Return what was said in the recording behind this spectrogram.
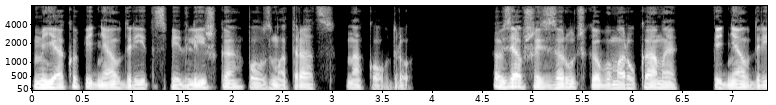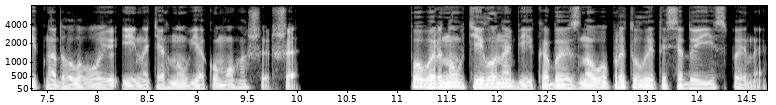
М'яко підняв дріт з під ліжка повз матрац на ковдру. Взявшись за ручки обома руками, підняв дріт над головою і натягнув якомога ширше, повернув тіло на бік, аби знову притулитися до її спини,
